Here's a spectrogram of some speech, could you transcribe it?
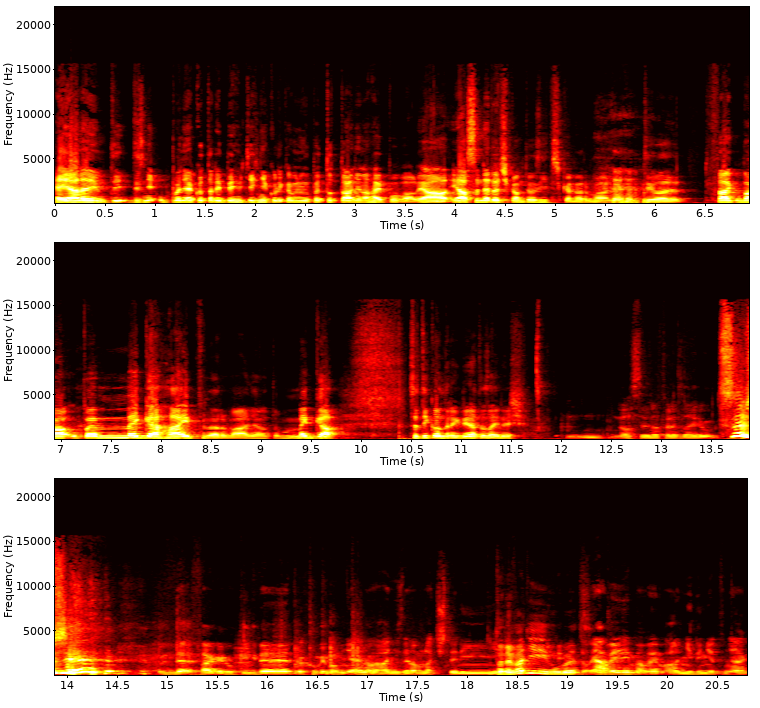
Hej, já nevím, ty, ty jsi mě úplně jako tady během těch několika minut úplně totálně nahypoval. Já, já se nedočkám toho zítřka normálně. Tyhle, fakt má úplně mega hype normálně o to, mega. Co ty Kondry, kdy na to zajdeš? Mm, Asi na to nezajdu. Cože? Ne, fakt jako King jde trochu mimo mě, no, já nic nemám načtený. To nevadí nikdy vůbec. To, já vím, já vím, ale nikdy mě to nějak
